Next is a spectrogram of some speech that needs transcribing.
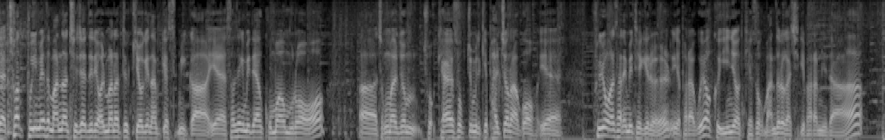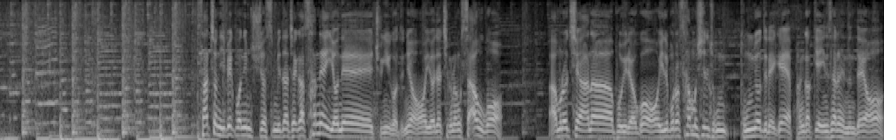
네, 첫 부임에서 만난 제자들이 얼마나 또 기억에 남겠습니까? 예, 선생님에 대한 고마움으로 아, 정말 좀 조- 계속 좀 이렇게 발전하고 예, 훌륭한 사람이 되기를 예, 바라고요. 그 인연 계속 만들어 가시기 바랍니다. 4200번님 주셨습니다. 제가 사내 연애 중이거든요. 여자친구랑 싸우고 아무렇지 않아 보이려고 일부러 사무실 종- 동료들에게 반갑게 인사를 했는데요.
